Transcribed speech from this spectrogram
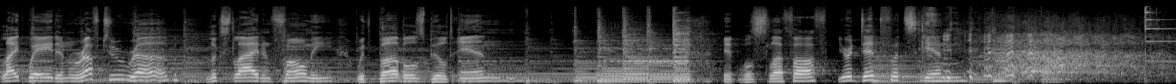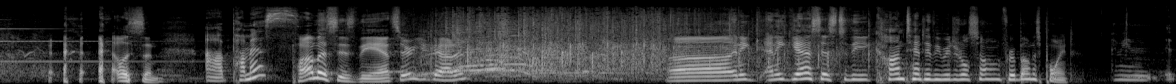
lightweight and rough to rub, looks light and foamy with bubbles built in. It will slough off your dead foot skin. Allison. Uh, pumice? Pumice is the answer. You got it. Uh, any any guess as to the content of the original song for a bonus point? I mean, it,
